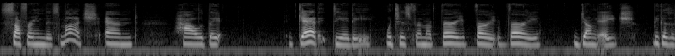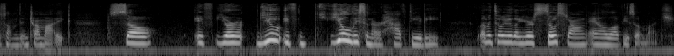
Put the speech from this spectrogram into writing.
suffering this much and how they get DID, which is from a very, very, very young age because of something traumatic. So, if you're you, if you listener have DID, let me tell you that you're so strong and I love you so much.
